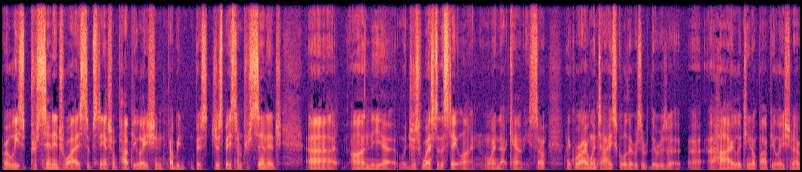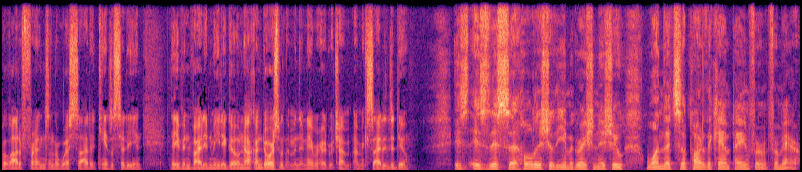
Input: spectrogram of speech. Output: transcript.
or at least percentage wise, substantial population, probably just based on percentage, uh, on the uh, just west of the state line, Wyandotte County. So, like where I went to high school, there was a, there was a, a high Latino population. I have a lot of friends on the west side of Kansas City, and they've invited me to go knock on doors with them in their neighborhood, which I'm I'm excited to do. Is is this uh, whole issue, the immigration issue, one that's a part of the campaign for for mayor?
